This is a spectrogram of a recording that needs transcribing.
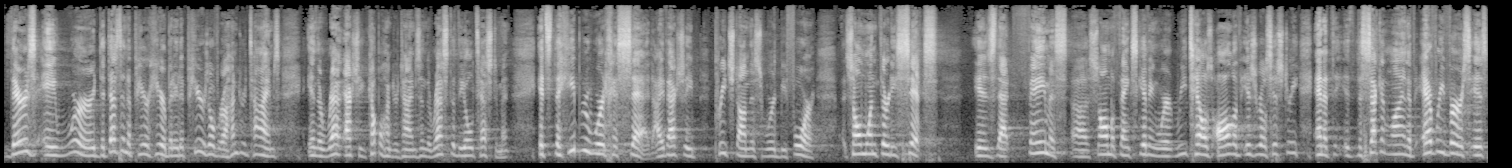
there's a word that doesn't appear here, but it appears over a hundred times in the re- actually a couple hundred times in the rest of the Old Testament. It's the Hebrew word chesed. I've actually preached on this word before. Psalm 136 is that famous uh, psalm of thanksgiving where it retells all of Israel's history. And at the, the second line of every verse is,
